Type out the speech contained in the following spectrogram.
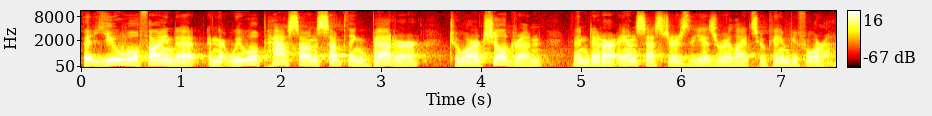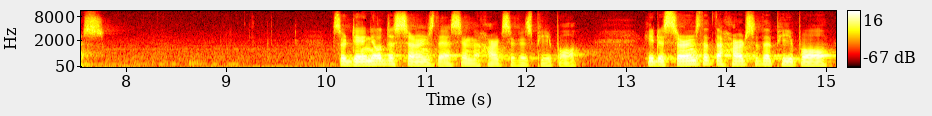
that you will find it and that we will pass on something better to our children than did our ancestors, the Israelites who came before us. So Daniel discerns this in the hearts of his people. He discerns that the hearts of the people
